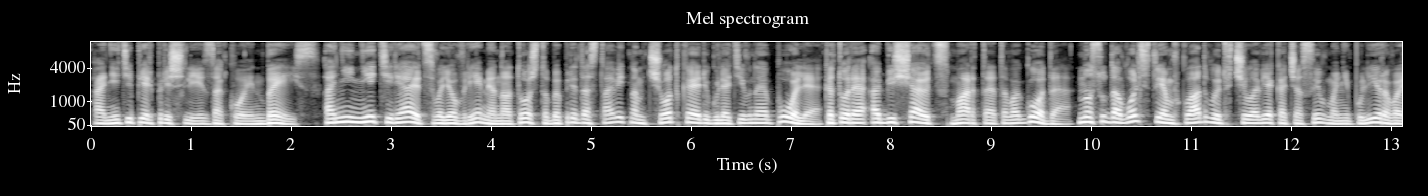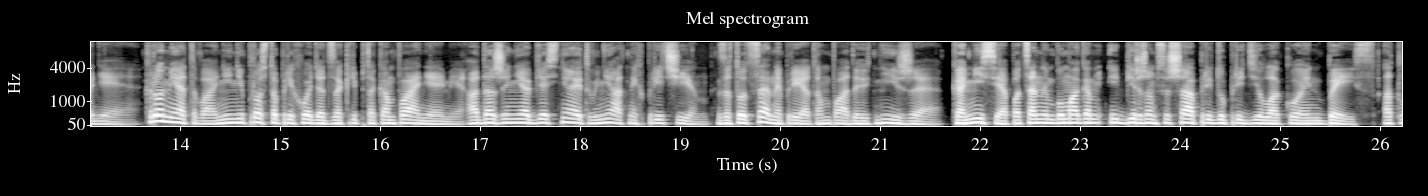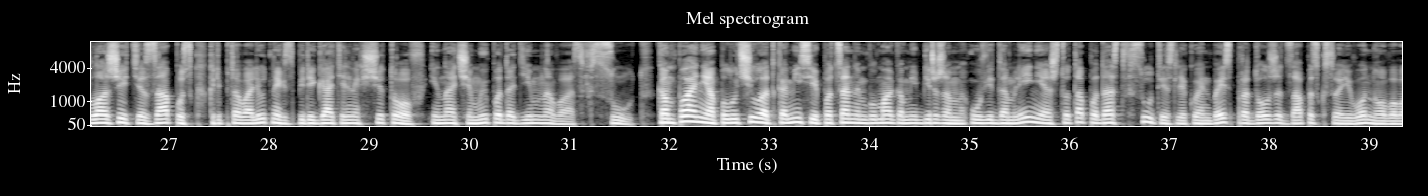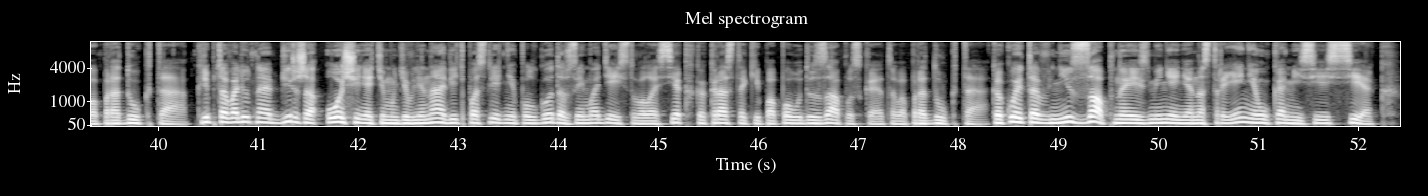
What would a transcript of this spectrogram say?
они теперь пришли за Coinbase. Они не теряют свое время на то, чтобы предоставить нам четкое регулятивное поле, которое обещают с марта этого года, но с удовольствием вкладывают человека часы в манипулирование. Кроме этого, они не просто приходят за криптокомпаниями, а даже не объясняют внятных причин. Зато цены при этом падают падают ниже. Комиссия по ценным бумагам и биржам США предупредила Coinbase. Отложите запуск криптовалютных сберегательных счетов, иначе мы подадим на вас в суд. Компания получила от комиссии по ценным бумагам и биржам уведомление, что та подаст в суд, если Coinbase продолжит запуск своего нового продукта. Криптовалютная биржа очень этим удивлена, ведь последние полгода взаимодействовала SEC как раз таки по поводу запуска этого продукта. Какое-то внезапное изменение настроения настроение у комиссии СЕК.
